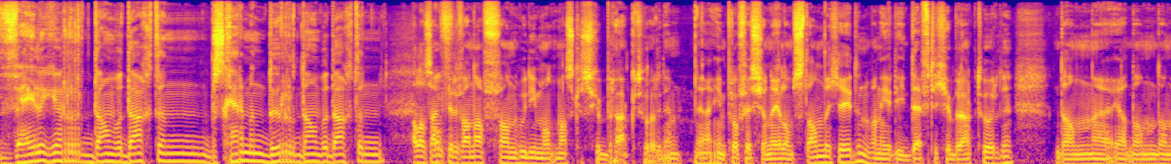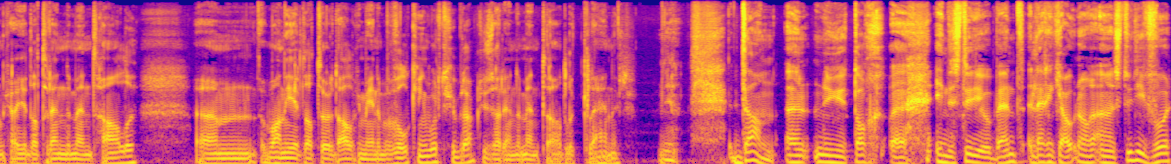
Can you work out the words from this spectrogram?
veiliger dan we dachten? Beschermender dan we dachten? Alles hangt ervan af van hoe die mondmaskers gebruikt worden. Ja, in professionele omstandigheden, wanneer die deftig gebruikt worden, dan dan, dan ga je dat rendement halen. Um, wanneer dat door de algemene bevolking wordt gebruikt, is dat rendement duidelijk kleiner. Ja. Dan, uh, nu je toch uh, in de studio bent, leg ik jou ook nog een studie voor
